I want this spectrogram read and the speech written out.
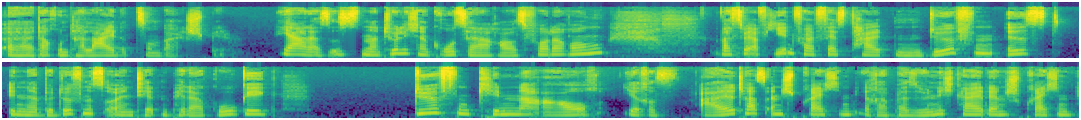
äh, darunter leidet zum Beispiel. Ja, das ist natürlich eine große Herausforderung. Was wir auf jeden Fall festhalten dürfen, ist in der bedürfnisorientierten Pädagogik dürfen Kinder auch ihres Alters entsprechend, ihrer Persönlichkeit entsprechend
